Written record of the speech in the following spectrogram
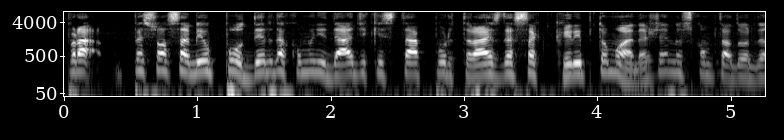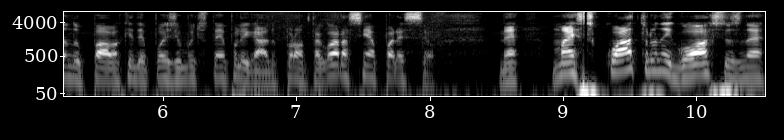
para o pessoal saber o poder da comunidade que está por trás dessa criptomoeda. Já é meus computadores dando pau aqui depois de muito tempo ligado. Pronto, agora sim apareceu. Né? Mais quatro negócios né,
